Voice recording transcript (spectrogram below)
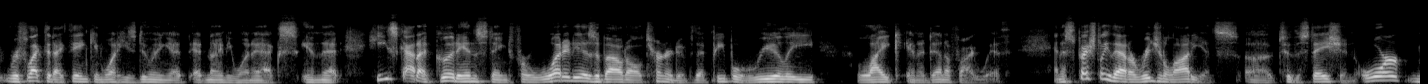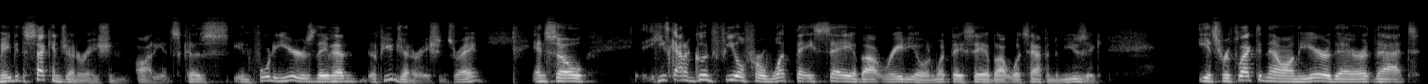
reflected, I think, in what he's doing at, at 91X, in that he's got a good instinct for what it is about alternative that people really like and identify with and especially that original audience uh, to the station, or maybe the second generation audience, because in 40 years they've had a few generations, right? And so he's got a good feel for what they say about radio and what they say about what's happened to music. It's reflected now on the air there that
